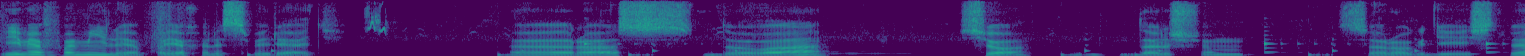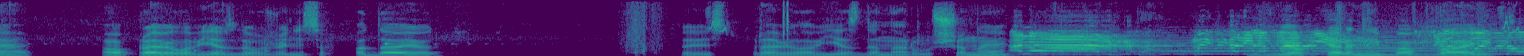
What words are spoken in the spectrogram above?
Имя, фамилия. Поехали сверять. Э, раз, два. Все. Дальше срок действия. О, правила въезда уже не совпадают. То есть правила въезда нарушены. Ёкарный бабай.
